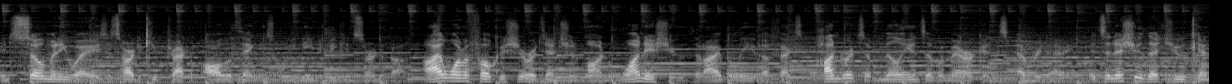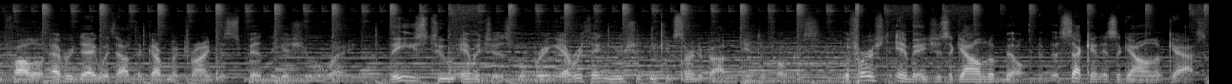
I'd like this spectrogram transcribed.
in so many ways it's hard to keep track of all the things we need to be concerned about. I want to focus your attention on one issue that I believe affects hundreds of millions of Americans every day. It's an issue that you can follow every day without the government trying to spin the issue away. These two images will bring everything you should be concerned about into focus. The first image is a gallon of milk, and the second is a gallon of gas.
